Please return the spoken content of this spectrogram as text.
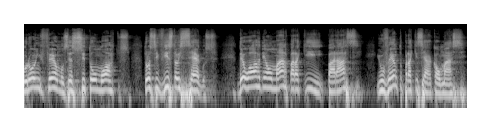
curou enfermos, ressuscitou mortos, trouxe vista aos cegos, deu ordem ao mar para que parasse e o vento para que se acalmasse,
